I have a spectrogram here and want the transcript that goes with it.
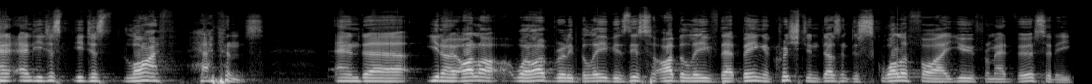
and, and you just, you just, life happens. And, uh, you know, I like, what I really believe is this I believe that being a Christian doesn't disqualify you from adversity,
